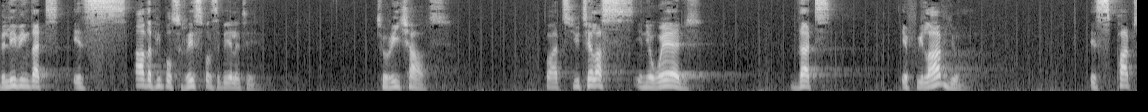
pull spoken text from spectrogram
believing that it's other people's responsibility to reach out. But you tell us in your word that if we love you, it's part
